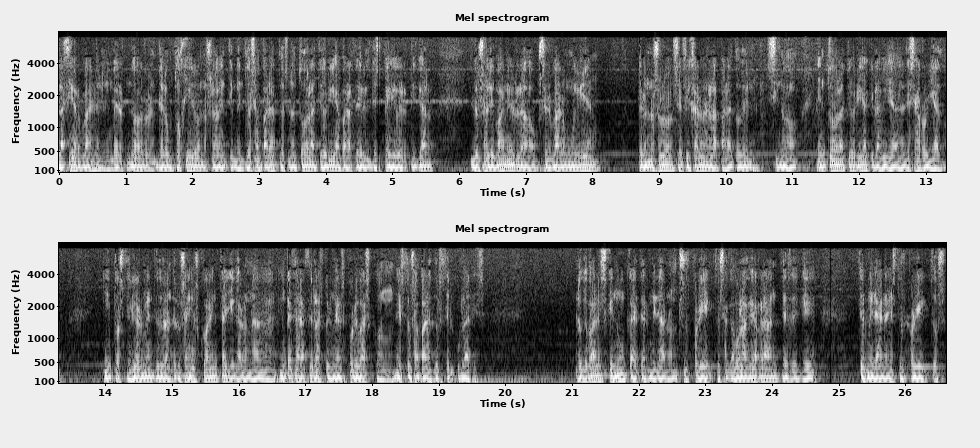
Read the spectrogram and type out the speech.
la cierva, el inventor del autogiro, no solamente inventó ese aparato, sino toda la teoría para hacer el despegue vertical. Los alemanes la observaron muy bien pero no solo se fijaron en el aparato de él, sino en toda la teoría que él había desarrollado. Y posteriormente, durante los años 40, llegaron a empezar a hacer las primeras pruebas con estos aparatos circulares. Lo que pasa es que nunca terminaron sus proyectos. Acabó la guerra antes de que terminaran estos proyectos.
